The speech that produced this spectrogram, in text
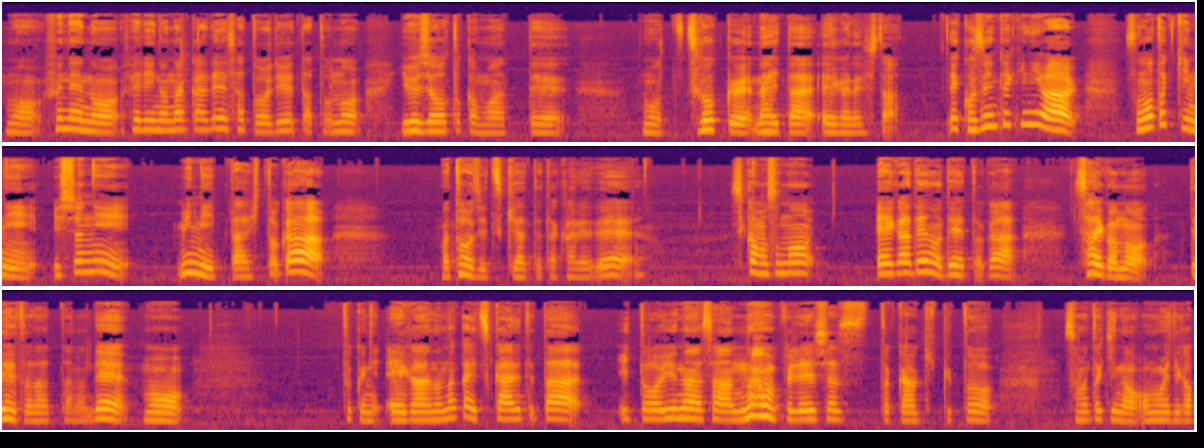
もう船のフェリーの中で佐藤隆太との友情とかもあってもうすごく泣いた映画でした。で個人的にはその時に一緒に見に行った人が、まあ、当時付き合ってた彼でしかもその映画でのデートが最後のデートだったのでもう特に映画の中で使われてた伊藤優奈さんの「プレシャス」とかを聞くとその時の思い出が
